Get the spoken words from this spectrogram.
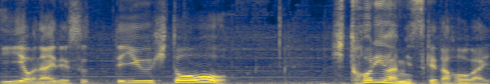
いいえはないですっていう人を一人は見つけた方がいい。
